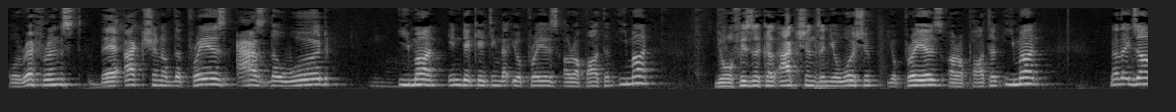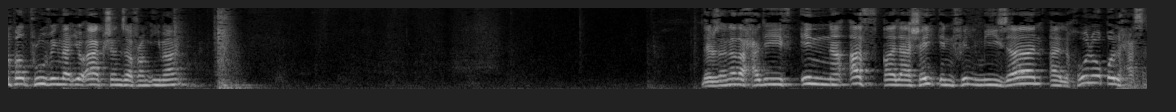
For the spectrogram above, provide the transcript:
or referenced their action of the prayers as the word Iman, indicating that your prayers are a part of Iman. Your physical actions and your worship, your prayers are a part of Iman. Another example proving that your actions are from Iman. There's another hadith, إن أثقل شيء في الميزان الخلق الحسن.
